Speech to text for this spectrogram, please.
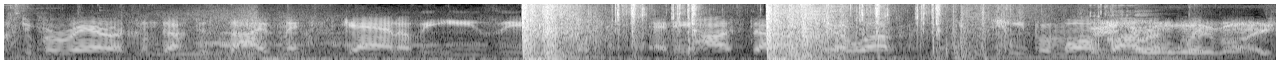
Dr. Barrera conduct a seismic scan of the EZ. Any hostiles show up, keep them off our equipment.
